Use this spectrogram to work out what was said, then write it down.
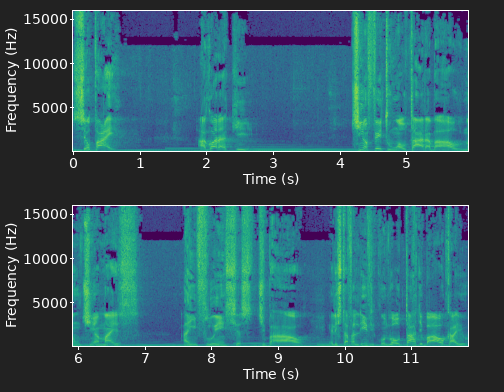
seu pai, agora que tinha feito um altar a Baal, não tinha mais a influências de Baal. Ele estava livre quando o altar de Baal caiu.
